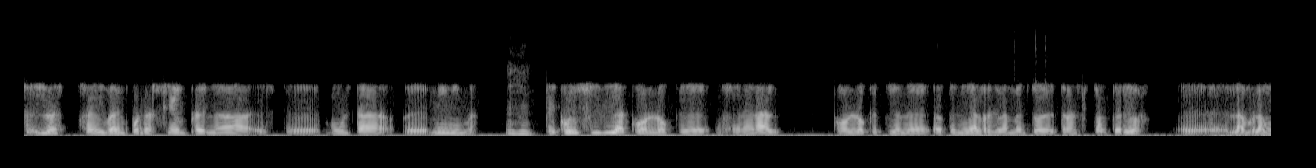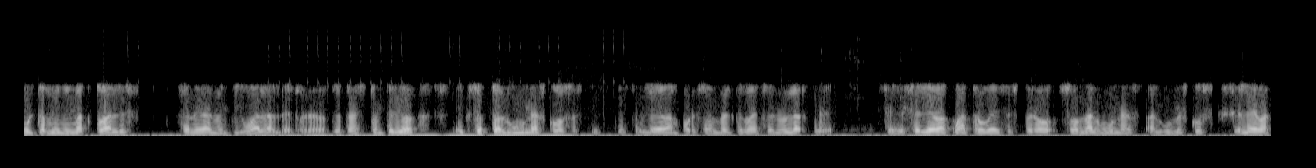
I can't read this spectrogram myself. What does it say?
se iba, se iba a imponer siempre la este, multa eh, mínima, que coincidía con lo que, en general, con lo que tiene tenía el reglamento de tránsito anterior. Eh, la, multa mínima actual es generalmente igual al del reglamento de tránsito anterior, excepto algunas cosas que, se elevan, por ejemplo, el tema del celular, que se, se eleva cuatro veces, pero son algunas, algunas cosas que se elevan.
